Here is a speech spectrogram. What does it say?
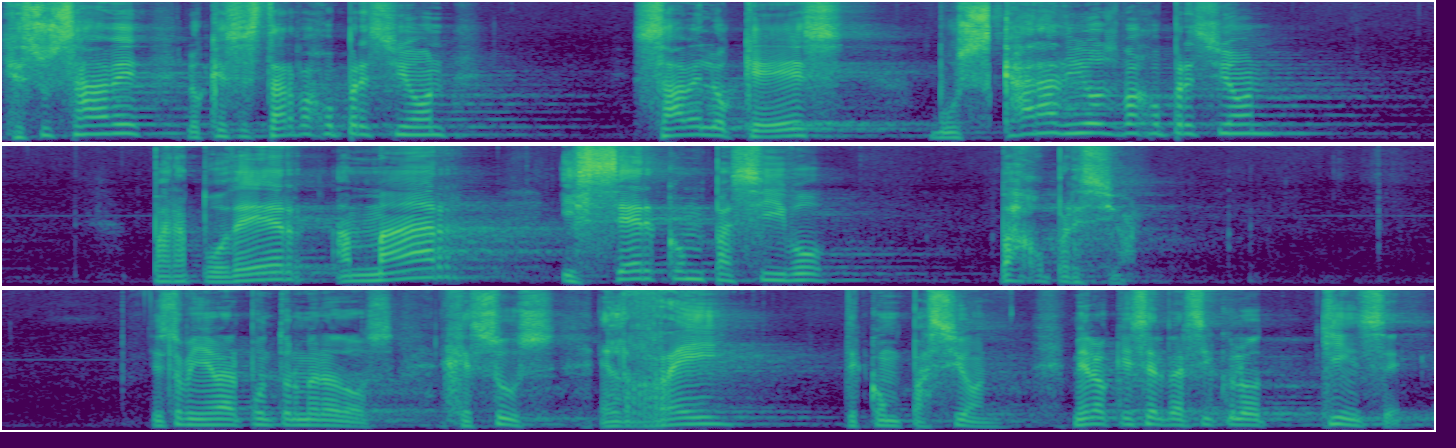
Jesús sabe lo que es estar bajo presión, sabe lo que es buscar a Dios bajo presión para poder amar y ser compasivo bajo presión. Esto me lleva al punto número dos. Jesús, el rey de compasión. Mira lo que dice el versículo 15.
